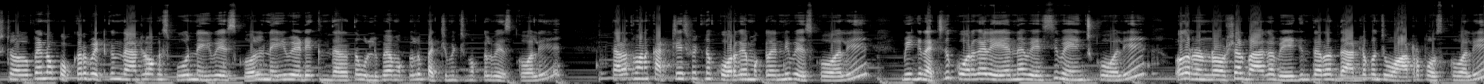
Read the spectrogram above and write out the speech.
స్టవ్ పైన కుక్కర్ పెట్టుకుని దాంట్లో ఒక స్పూన్ నెయ్యి వేసుకోవాలి. నెయ్యి వేడెక్కిన తర్వాత ఉల్లిపాయ ముక్కలు పచ్చిమిర్చి ముక్కలు వేసుకోవాలి. తర్వాత మనం కట్ చేసి పెట్టిన కూరగాయ ముక్కలన్నీ వేసుకోవాలి. మీకు నచ్చిన కూరగాయలు ఏమైనా వేసి వేయించుకోవాలి. ఒక రెండు నిమిషాలు బాగా వేగిన తర్వాత దాంట్లో కొంచెం వాటర్ పోసుకోవాలి.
